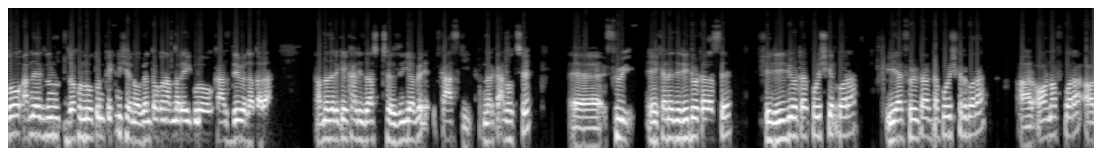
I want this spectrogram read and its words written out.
তো আপনি একজন যখন নতুন টেকনিশিয়ান হবেন, তখন আপনারা এইগুলো কাজ দেবে না তারা। আপনাদেরকে খালি জাস্ট জিজ্ঞাবে, কাজ কি? আপনার কাজ হচ্ছে এখানে যে রেডিওটার আছে, সেই রেডিওটা পরিষ্কার করা এয়ার ফিল্টারটা পরিষ্কার করা, আর অন অফ করা। আর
